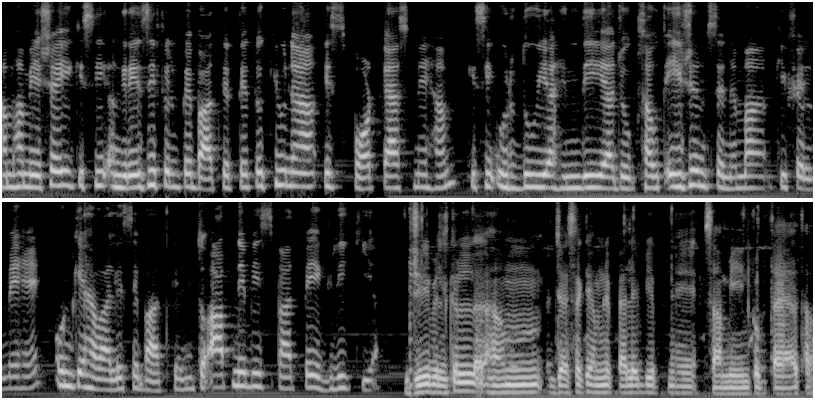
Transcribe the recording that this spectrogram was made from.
ہم ہمیشہ ہی کسی انگریزی فلم پہ بات کرتے تو کیوں نہ اس پوڈ کاسٹ میں ہم کسی اردو یا ہندی یا جو ساؤتھ ایشین سنیما کی فلمیں ہیں، ان کے حوالے سے بات کریں۔ تو آپ نے بھی اس بات پہ اگری کیا۔ جی بالکل۔ ہم، جیسا کہ ہم نے پہلے بھی اپنے سامعین کو بتایا تھا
